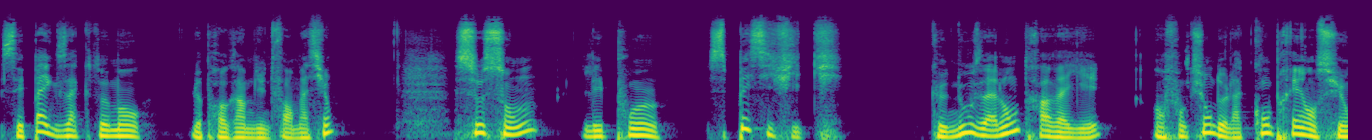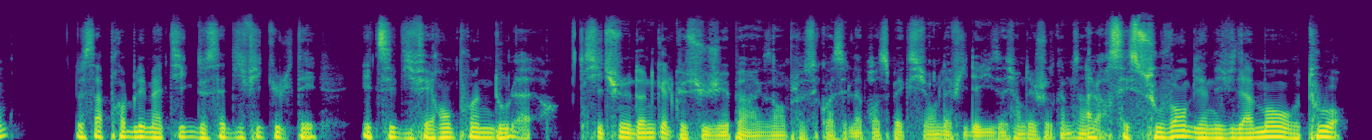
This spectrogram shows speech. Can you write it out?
c'est pas exactement le programme d'une formation. Ce sont les points spécifiques que nous allons travailler en fonction de la compréhension de sa problématique, de sa difficulté et de ses différents points de douleur. Si tu nous donnes quelques sujets, par exemple, c'est quoi? C'est de la prospection, de la fidélisation, des choses comme ça? Alors c'est souvent bien évidemment autour,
